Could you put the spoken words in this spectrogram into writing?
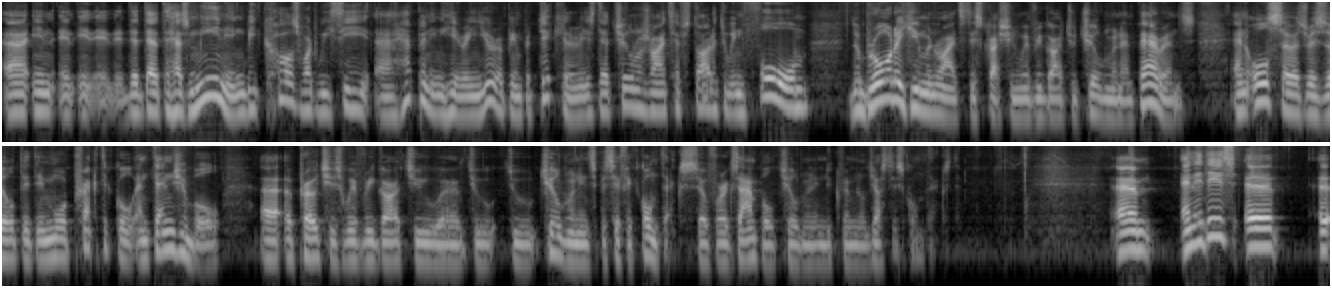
uh, in, in, in, that that has meaning because what we see uh, happening here in Europe in particular is that children's rights have started to inform the broader human rights discussion with regard to children and parents, and also has resulted in more practical and tangible uh, approaches with regard to, uh, to, to children in specific contexts. So, for example, children in the criminal justice context. Um, and it is a, a,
